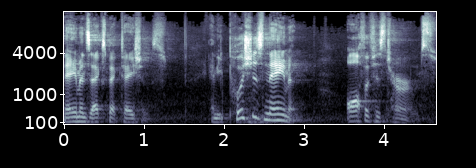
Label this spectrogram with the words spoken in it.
Naaman's expectations. And he pushes Naaman off of his terms.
